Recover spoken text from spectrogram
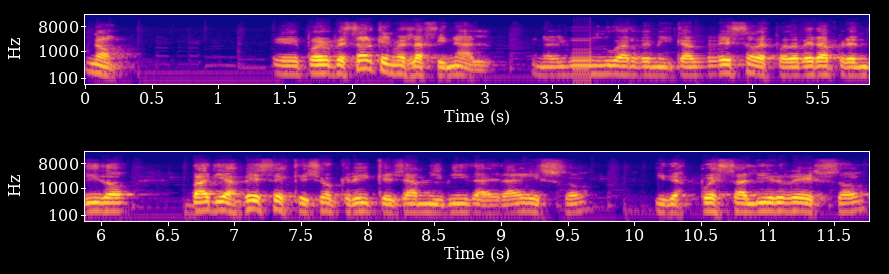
No. Eh, por empezar, que no es la final. En algún lugar de mi cabeza, después de haber aprendido varias veces que yo creí que ya mi vida era eso, y después salir de eso,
